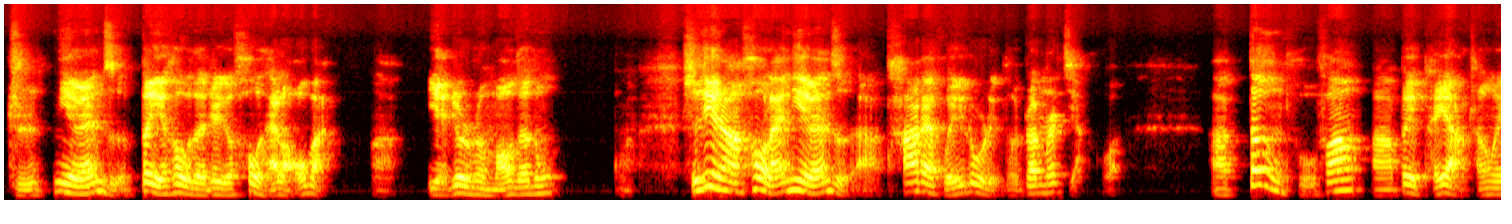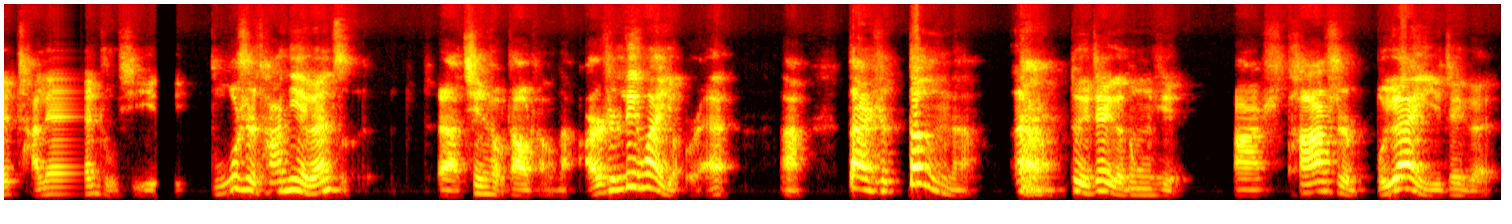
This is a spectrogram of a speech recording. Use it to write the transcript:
指聂元子背后的这个后台老板，也就是说毛泽东啊。实际上后来聂元子啊，他在回忆录里头专门讲过啊，邓普方啊被培养成为残联主席，不是他聂元子啊亲手造成的，而是另外有人啊。但是邓呢，对这个东西啊，他是不愿意这个。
